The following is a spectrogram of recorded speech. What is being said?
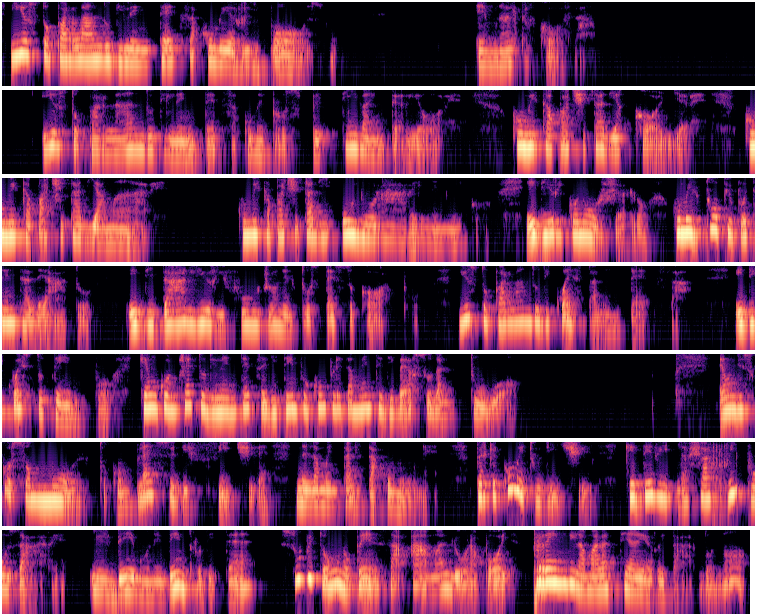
io sto parlando di lentezza come riposo. È un'altra cosa. Io sto parlando di lentezza come prospettiva interiore, come capacità di accogliere, come capacità di amare, come capacità di onorare il nemico e di riconoscerlo come il tuo più potente alleato e di dargli rifugio nel tuo stesso corpo. Io sto parlando di questa lentezza e di questo tempo, che è un concetto di lentezza e di tempo completamente diverso dal tuo. È un discorso molto complesso e difficile nella mentalità comune, perché come tu dici che devi lasciar riposare il demone dentro di te, subito uno pensa, ah ma allora poi prendi la malattia in ritardo. No,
